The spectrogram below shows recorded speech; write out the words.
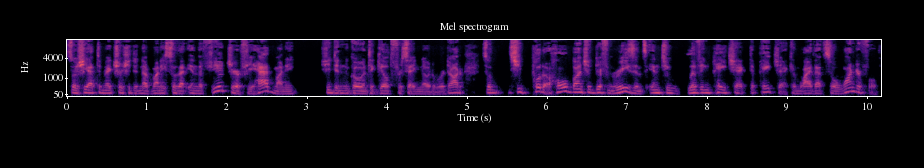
So she had to make sure she didn't have money so that in the future, if she had money, she didn't go into guilt for saying no to her daughter. So she put a whole bunch of different reasons into living paycheck to paycheck and why that's so wonderful.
